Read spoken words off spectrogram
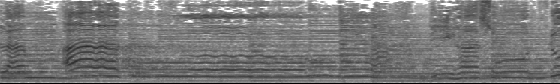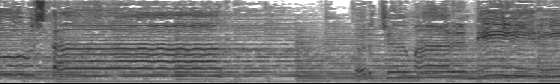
Dalam aku. Dihasut dusta Tercemar diri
